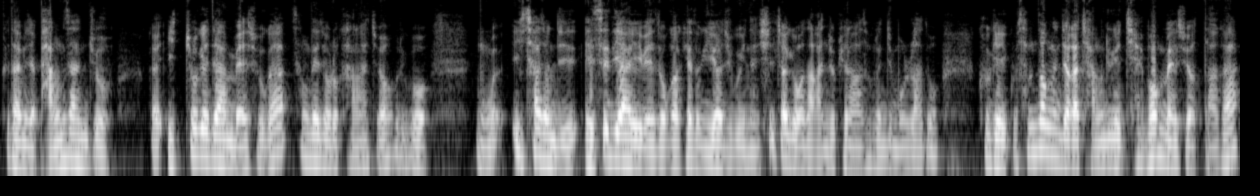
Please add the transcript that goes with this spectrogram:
그 다음에 이제 방산주 그러니까 이쪽에 대한 매수가 상대적으로 강하죠. 그리고 뭐 2차 전지 SDI 매도가 계속 이어지고 있는 실적이 워낙 안 좋게 나와서 그런지 몰라도 그게 있고 삼성전자가 장중에 제법 매수였다가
